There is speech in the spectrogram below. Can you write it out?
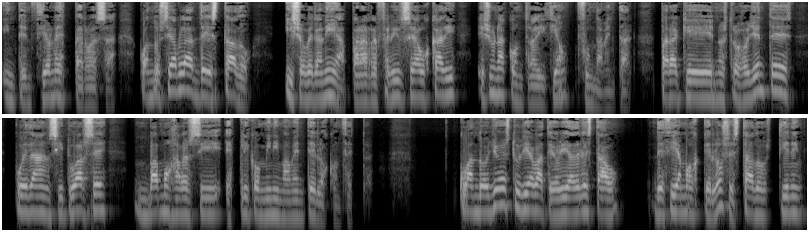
intenciones perversas. Cuando se habla de Estado y soberanía para referirse a Euskadi es una contradicción fundamental. Para que nuestros oyentes puedan situarse, vamos a ver si explico mínimamente los conceptos. Cuando yo estudiaba teoría del Estado, decíamos que los Estados tienen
